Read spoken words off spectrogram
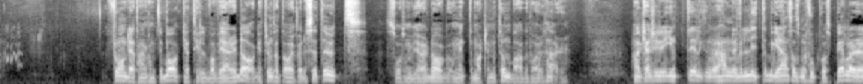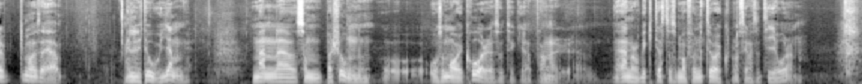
Från det att han kom tillbaka till vad vi är idag. Jag tror inte att AIK hade sett ut så som vi gör idag om inte Martin Mutumba hade varit här. Han kanske inte, liksom, han är väl lite begränsad som en fotbollsspelare kan man väl säga. Eller lite ojämn. Men eh, som person och, och som aik så tycker jag att han är eh, en av de viktigaste som har funnits i AIK de senaste tio åren.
